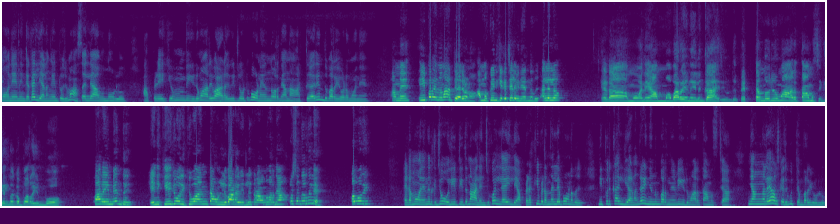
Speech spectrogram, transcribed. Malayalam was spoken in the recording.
മോനെ നിന്റെ കല്യാണം കഴിഞ്ഞിട്ട് ഒരു മാസമല്ലേ ആവുന്നുള്ളൂ. അപ്പോഴേക്കും വീട് മാറി വാടക വീട്ടിലോട്ട് പോണേന്ന് പറഞ്ഞാൽ നാട്ടുകാർ എന്ത് പറയൂടെ മോനെ? അമ്മേ ഈ പറയുന്ന നാട്ടുകാരാണോ? അമ്മക്കും എനിക്കൊക്കെ ചെലവിന് തരുന്നത് അല്ലല്ലോ? എടാ മോനെ അമ്മ പറയണേലും കാര്യമുണ്ട്. പെട്ടെന്നൊരു മാറി താമസിക്കൽ എന്നൊക്കെ പറയുമ്പോ പറയുമ്പോ എന്ത്? എനിക്ക് ജോലിക്ക് പോവാൻ ടൗണിൽ വാടക വീട്ടിൽ നിൽക്കണമെന്ന് പറഞ്ഞാ പ്രശ്നം തീർന്നില്ലേ? അത് മതി. എടാ മോനെ നിനക്ക് ജോലി കിട്ടിയിട്ട് നാലഞ്ച് കൊല്ലായില്ലേ? അപ്പോഴൊക്കെ ഇവിടെ നിന്നല്ലേ പോണത്? ഇനിയിപ്പോൾ ഒരു കല്യാണം കഴിഞ്ഞെന്നും പറഞ്ഞ് വീട് മാറി താമസിച്ചാ ഞങ്ങളെ ആൾക്കാർ കുറ്റം പറയുള്ളൂ.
